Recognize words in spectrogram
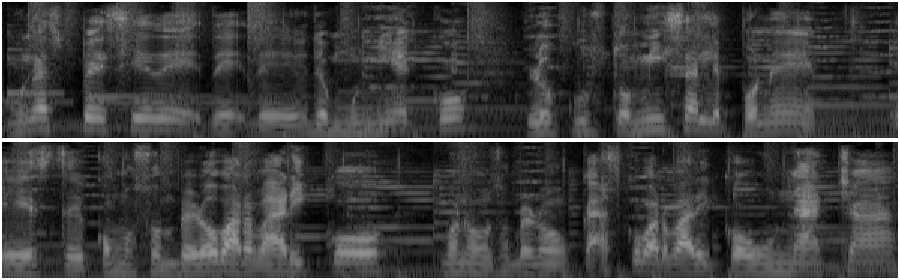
una especie de, muñeco, lo customiza, le pone este como sombrero barbárico, bueno, un sombrero casco barbárico, un hacha,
